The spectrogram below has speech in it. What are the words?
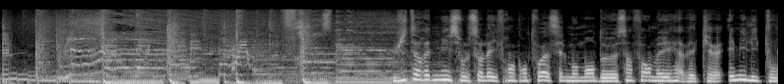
Bye. 8h30 sous le soleil franc-comtois, c'est le moment de s'informer avec euh, Émilie Pou.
